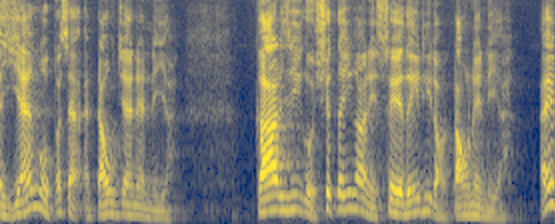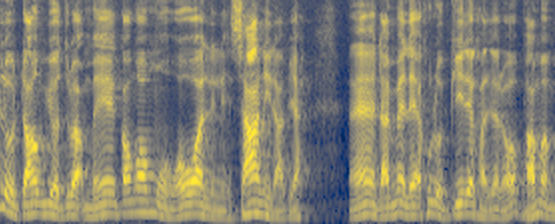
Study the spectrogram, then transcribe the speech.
အရန်ကိုပတ်စံအတောင်းကျမ်းတဲ့နေရာ ကားတစ်စီးကို၈သိန်းကနေ10သိန်းထိတောင်တောင်းတဲ့နေရာအဲ့လိုတောင်းပြီးတော့သူကအမဲကောင်းကောင်းမွန်ဝဝလင်လင်စားနေတာဗျာအဲဒါပေမဲ့လည်းအခုလိုပြေးတဲ့ခါကျတော့ဘာမှမ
